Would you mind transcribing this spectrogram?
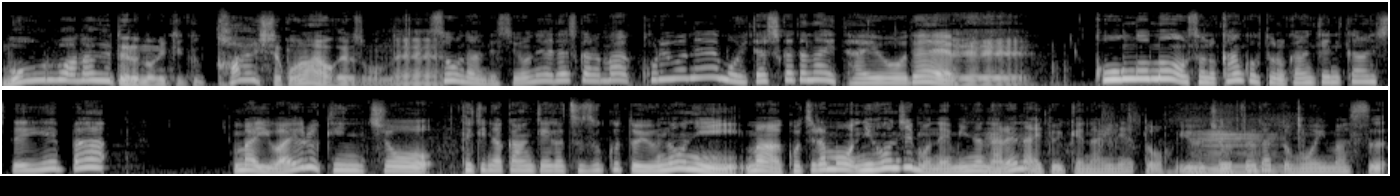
ボールは投げてるのに結局返してこないわけですもんね。そうなんですよね。ですからまあこれはねもう致し方ない対応で、えー、今後もその韓国との関係に関して言えばまあ、いわゆる緊張的な関係が続くというのに、まあ、こちらも日本人もねみんな慣れないといけないねという状況だと思います。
